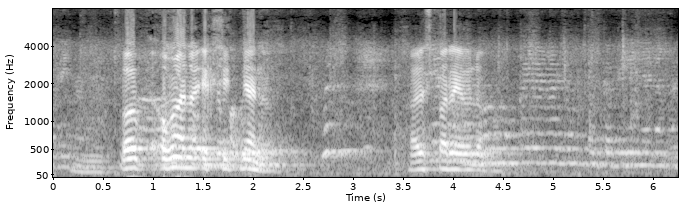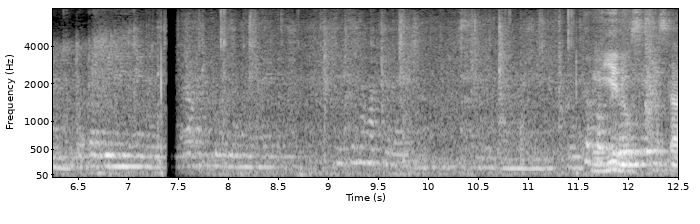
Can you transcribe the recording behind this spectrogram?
Rin. O, o nga, ano, exit niya, no? Halos pareho lang. Kaya nga yung pagkabili niya ng ano, pagkabili niya ng malaking tulong na rin. Dito nakatira Yun, no? Sa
